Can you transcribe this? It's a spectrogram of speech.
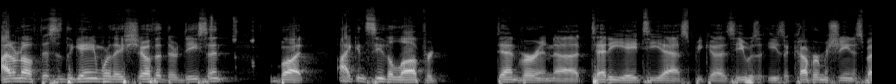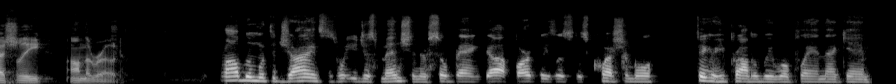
I don't know if this is the game where they show that they're decent, but I can see the love for Denver and uh, Teddy ATS because he was he's a cover machine, especially on the road. Problem with the Giants is what you just mentioned. They're so banged up. Barkley's listed as questionable. Figure he probably will play in that game.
